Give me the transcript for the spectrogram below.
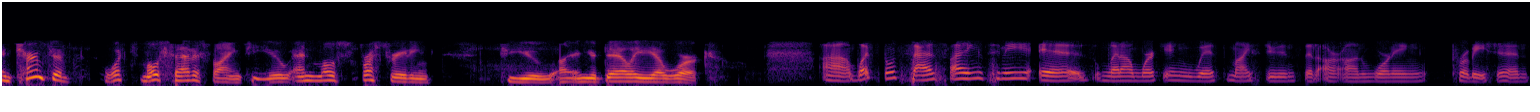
in terms of what's most satisfying to you and most frustrating to you uh, in your daily uh, work? Um, what's most satisfying to me is when I'm working with my students that are on warning probation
